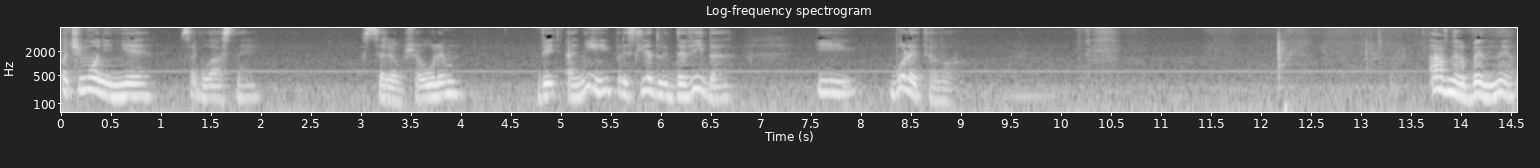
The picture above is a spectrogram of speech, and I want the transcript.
почему они не согласны с царем Шаулем, ведь они преследуют Давида, и более того, Авнер бен Нер,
